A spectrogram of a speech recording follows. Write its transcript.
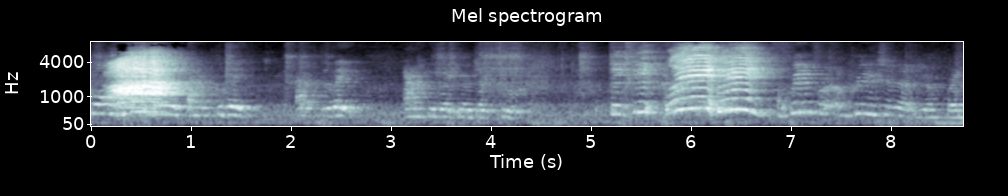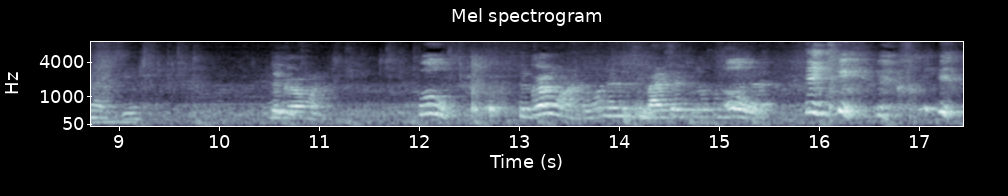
Come Ah! activate, activate, activate your jerk too. Please, please. I'm pretty, for, I'm pretty sure that your friend likes you. The girl one. Who? The girl one. The one that is bisexual. or something Oh. like that. Think, think.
